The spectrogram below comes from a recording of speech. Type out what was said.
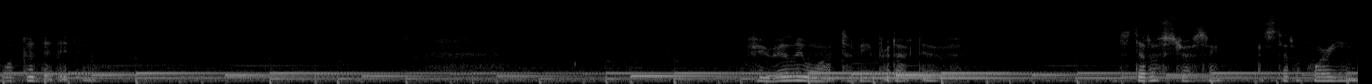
what good did they do instead of stressing instead of worrying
